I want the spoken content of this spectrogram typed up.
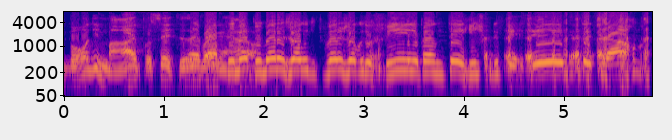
Bom demais, com certeza vai primeiro, primeiro, jogo, do- primeiro jogo do filho, pra não ter risco de perder, de ter trauma.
